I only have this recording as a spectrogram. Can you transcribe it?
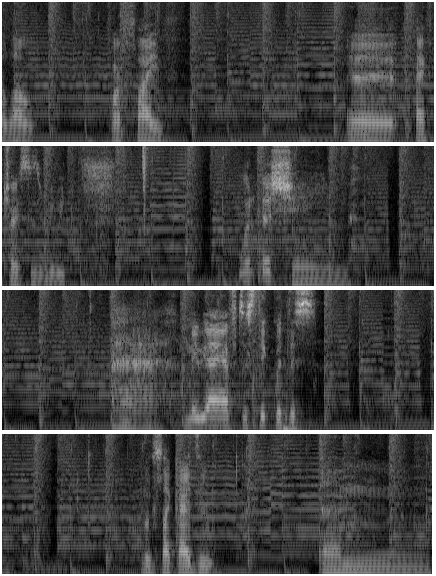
allow for 5 uh, 5 choices really. What a shame. Ah, maybe I have to stick with this. Looks like I do. Um,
